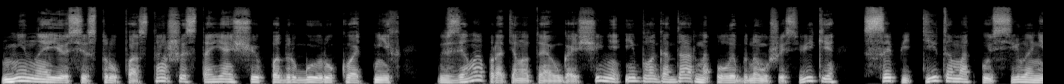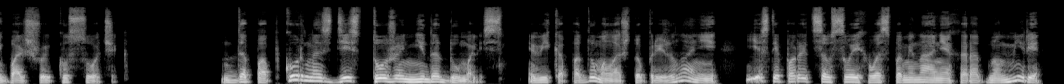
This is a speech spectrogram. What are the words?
ни на ее сестру постарше, стоящую по другую руку от них, взяла протянутое угощение и, благодарно улыбнувшись Вике, с аппетитом откусила небольшой кусочек. До попкорна здесь тоже не додумались. Вика подумала, что при желании, если порыться в своих воспоминаниях о родном мире,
